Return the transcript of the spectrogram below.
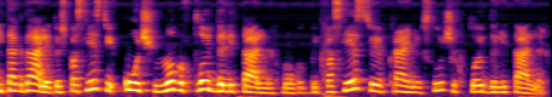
и так далее. То есть последствий очень много, вплоть до летальных могут быть последствия, в крайних случаях вплоть до летальных.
